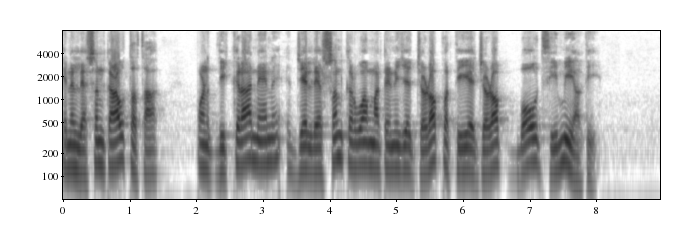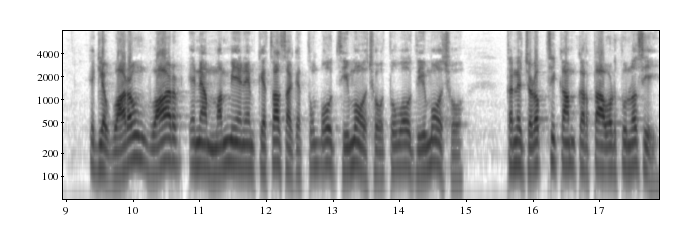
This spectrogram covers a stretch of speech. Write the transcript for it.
એને લેસન કરાવતા હતા પણ દીકરાને જે લેસન કરવા માટેની જે ઝડપ હતી, એ ઝડપ બહુ ધીમી હતી. એટલે વારંવાર એના મમ્મી એને એમ કહેતા હતા કે, તું બહુ ધીમો છો, તું બહુ ધીમો છો. તને ઝડપથી કામ કરતા આવડતું નથી.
